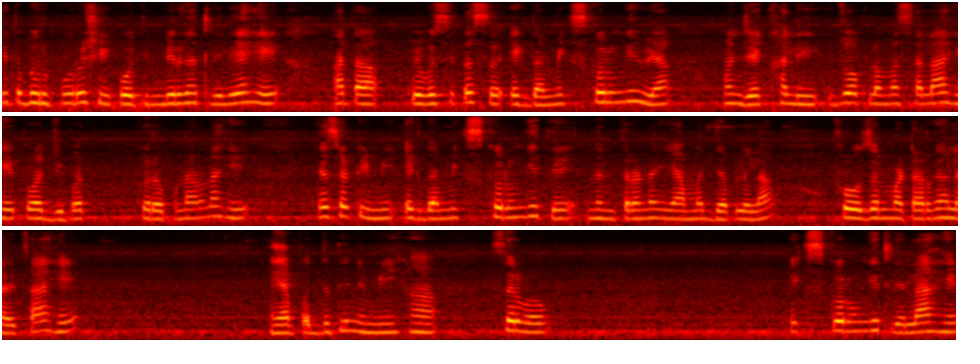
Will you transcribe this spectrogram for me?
इथं भरपूर अशी कोथिंबीर घातलेली आहे. आता व्यवस्थित असं एकदा मिक्स करून घेऊया. म्हणजे खाली जो आपला मसाला आहे तो अजिबात करपणार नाही. यासाठी मी एकदा मिक्स करून घेते. नंतरनं यामध्ये आपल्याला फ्रोझन मटार घालायचा आहे. या पद्धतीने मी हा सर्व मिक्स करून घेतलेला आहे.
